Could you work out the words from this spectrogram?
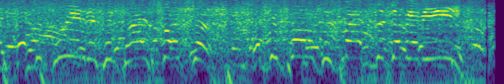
my God. created this entire structure. If you promise this match to WWE,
